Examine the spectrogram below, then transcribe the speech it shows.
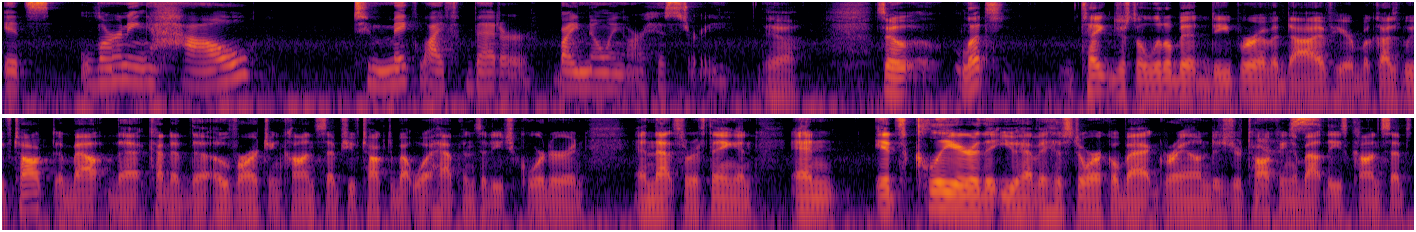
it's learning how to make life better by knowing our history yeah. So let's take just a little bit deeper of a dive here because we've talked about that kind of the overarching concepts. You've talked about what happens at each quarter and and that sort of thing. And and it's clear that you have a historical background as you're talking Yes. about these concepts.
